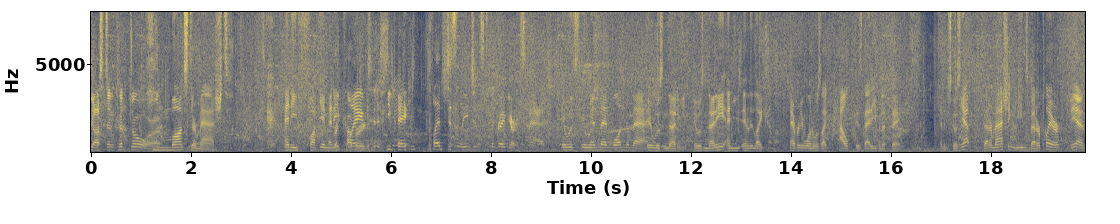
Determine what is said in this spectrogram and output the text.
justin he monster mashed, and he fucking and he recovered. played, he paid, pledged his allegiance to the graveyard smash, it was it was and then won the match. it was nutty. It was nutty, and you and it, like everyone was like, "How is that even a thing?" And it just goes, "Yep, better mashing means better player." The end.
